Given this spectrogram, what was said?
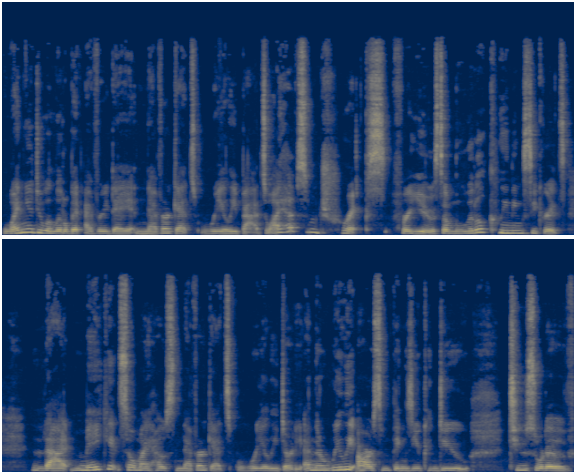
When you do a little bit every day, it never gets really bad. So I have some tricks for you, some little cleaning secrets that make it so my house never gets really dirty. And there really are some things you can do to sort of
